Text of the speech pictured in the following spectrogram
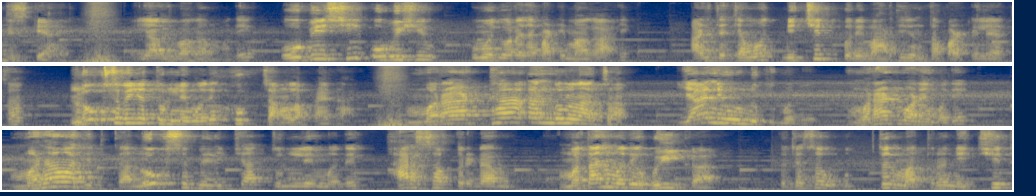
दिसते आहे. या विभागामध्ये ओबीसी ओबीसी उमेदवाराच्या पाठीमागा आहे आणि त्याच्यामुळे निश्चितपणे भारतीय जनता पार्टीला याचा लोकसभेच्या तुलनेमध्ये खूप चांगला फायदा आहे. मराठा आंदोलनाचा या निवडणुकीमध्ये मराठवाड्यामध्ये म्हणावा तितका लोकसभेच्या तुलनेमध्ये फारसा परिणाम मतांमध्ये होईल का? तर त्याचं उत्तर मात्र निश्चित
